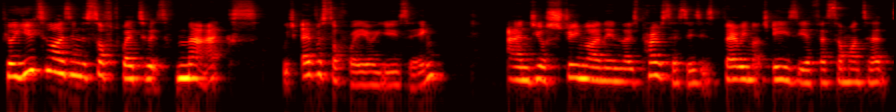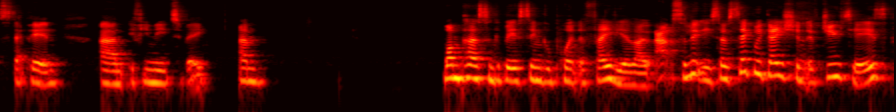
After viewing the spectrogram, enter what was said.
if you're utilizing the software to its max, whichever software you're using, and you're streamlining those processes, it's very much easier for someone to step in um, if you need to be. Um, one person could be a single point of failure, though. Absolutely. So, segregation of duties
